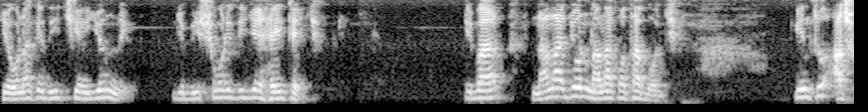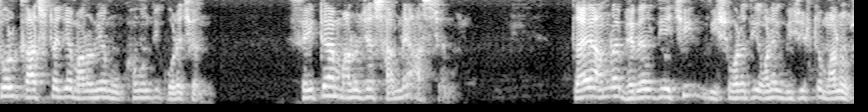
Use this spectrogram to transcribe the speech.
যে ওনাকে দিচ্ছি এই জন্যে যে বিশ্বভারতী যে হেরিটেজ এবার নানাজন নানা কথা বলছে। কিন্তু আসল কাজটা যে মাননীয় মুখ্যমন্ত্রী করেছেন সেইটা মানুষের সামনে আসছে না। তাই আমরা ভেবে দিয়েছি বিশ্বভারতী অনেক বিশিষ্ট মানুষ,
